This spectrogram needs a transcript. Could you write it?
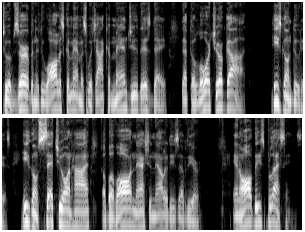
to observe and to do all his commandments which I command you this day, that the Lord your God, he's going to do this. He's going to set you on high above all nationalities of the earth. And all these blessings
